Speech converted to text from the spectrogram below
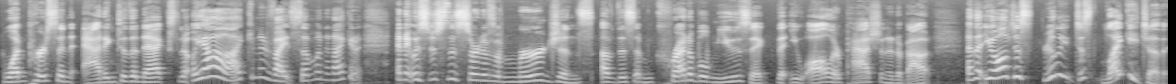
one person adding to the next. And, oh yeah, I can invite someone, and I can. And it was just this sort of emergence of this incredible music that you all are passionate about, and that you all just really just like each other.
